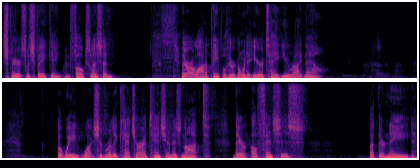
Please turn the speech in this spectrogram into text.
spiritually speaking. And folks, listen, there are a lot of people who are going to irritate you right now. But we, what should really catch our attention is not their offenses, but their need.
